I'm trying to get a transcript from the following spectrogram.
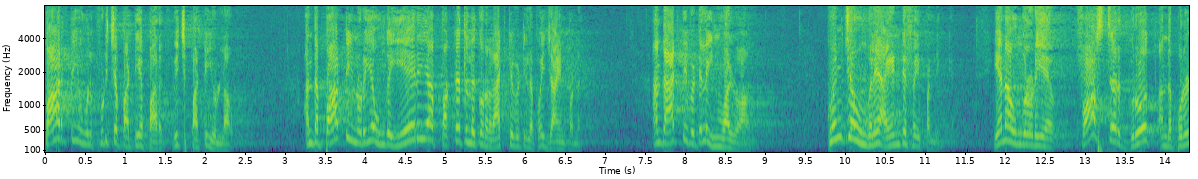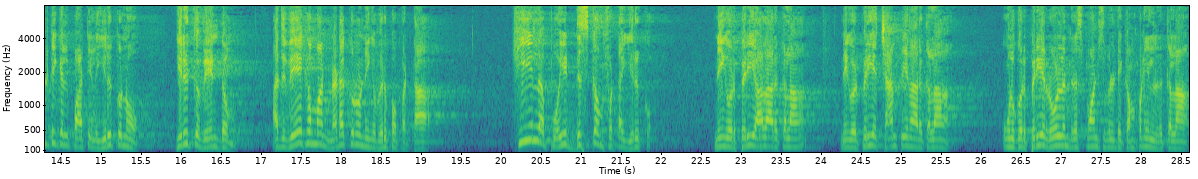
party உங்களுக்கு பிடிச்ச பார்ட்டியை பாருங்க. விச் பார்ட்டி யூ லவ் அந்த பார்ட்டியினுடைய உங்கள் ஏரியா பக்கத்தில் இருக்கிற ஒரு ஆக்டிவிட்டியில் போய் ஜாயின் பண்ணுங்க. அந்த ஆக்டிவிட்டியில் இன்வால்வ் ஆகும் கொஞ்சம் உங்களை ஐடென்டிஃபை பண்ணிக்க ஏன்னா உங்களுடைய ஃபாஸ்டர் க்ரோத் அந்த பொலிட்டிக்கல் பார்ட்டியில் இருக்கணும் இருக்க வேண்டும். அது வேகமாக நடக்கணும் நீங்கள் விருப்பப்பட்டா கீழே போய் டிஸ்கம்ஃபர்ட்டாக இருக்கும். நீங்கள் ஒரு பெரிய ஆளாக இருக்கலாம் நீங்கள் ஒரு பெரிய சாம்பியனாக இருக்கலாம் உங்களுக்கு ஒரு பெரிய ரோல் அண்ட் ரெஸ்பான்சிபிலிட்டி கம்பெனியில் இருக்கலாம்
